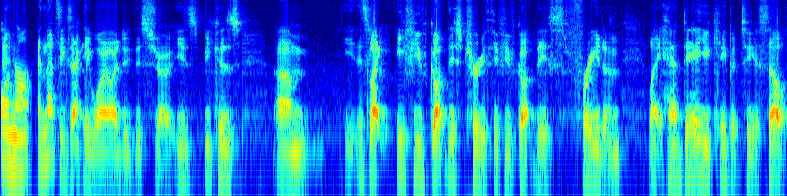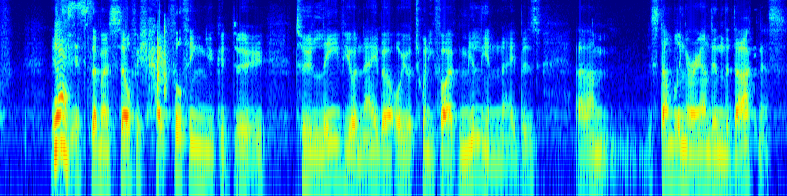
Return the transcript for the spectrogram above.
or and, not. And that's exactly why I do this show, is because um, it's like if you've got this truth, if you've got this freedom, like how dare you keep it to yourself? It's, yes. It's the most selfish, hateful thing you could do to leave your neighbor or your 25 million neighbors um, stumbling around in the darkness.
